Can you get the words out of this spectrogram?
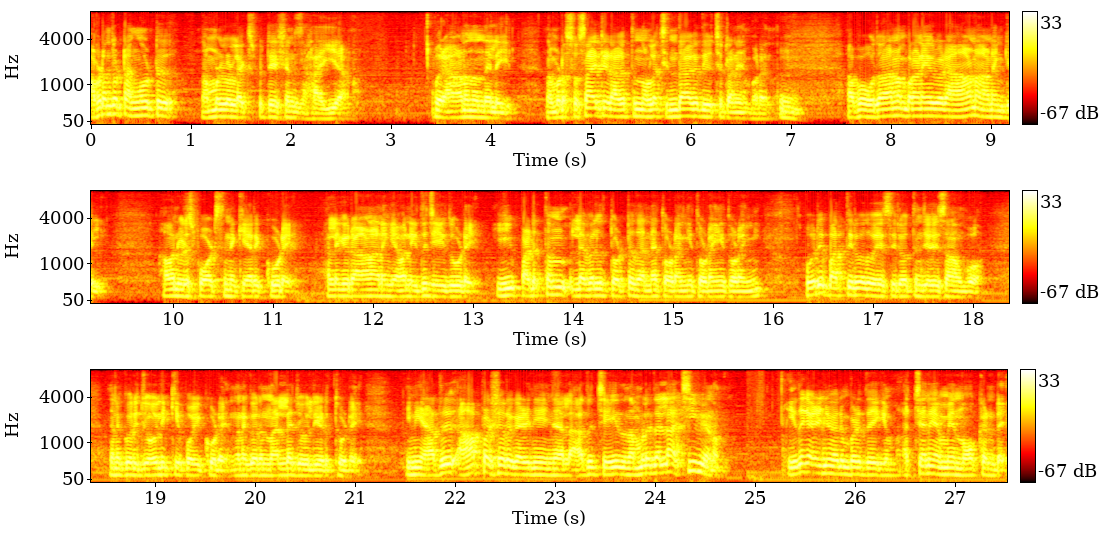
അവിടം തൊട്ട് അങ്ങോട്ട് നമ്മളിലുള്ള എക്സ്പെക്റ്റേഷൻസ് ഹൈ ആണ്. ഒരാണെന്ന നിലയിൽ നമ്മുടെ സൊസൈറ്റിയുടെ അകത്തു നിന്നുള്ള ചിന്താഗതി വെച്ചിട്ടാണ് ഞാൻ പറയുന്നത്. അപ്പോൾ ഉദാഹരണം പറയുകയാണെങ്കിൽ ഒരാണാണെങ്കിൽ അവനൊരു സ്പോർട്സിന് കയറിക്കൂടെ? അല്ലെങ്കിൽ ഒരാളാണെങ്കിൽ അവൻ ഇത് ചെയ്തുകൂടെ ഈ പഠിത്തം ലെവൽ തൊട്ട് തന്നെ തുടങ്ങി തുടങ്ങി തുടങ്ങി ഒരു പത്തിരുപത് വയസ്സ് ഇരുപത്തഞ്ച് വയസ്സാകുമ്പോൾ നിനക്കൊരു ജോലിക്ക് പോയിക്കൂടെ? നിനക്കൊരു നല്ല ജോലി എടുത്തൂടെ? ഇനി അത് ആ പ്രഷർ കഴിഞ്ഞ് കഴിഞ്ഞാൽ അത് ചെയ്ത് നമ്മളിതെല്ലാം അച്ചീവ് ചെയ്യണം. ഇത് കഴിഞ്ഞ് വരുമ്പോഴത്തേക്കും അച്ഛനെയും അമ്മയും നോക്കണ്ടേ?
